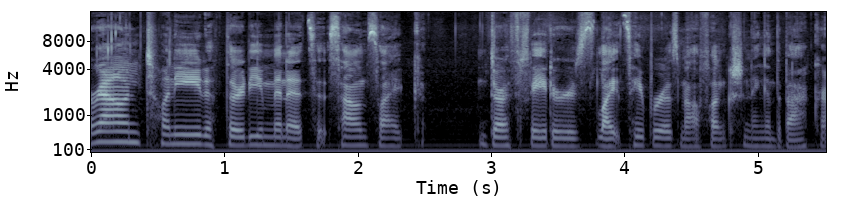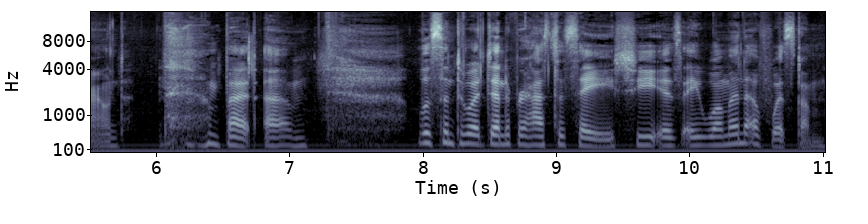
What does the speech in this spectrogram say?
Around 20 to 30 minutes, it sounds like Darth Vader's lightsaber is malfunctioning in the background. but um, listen to what Jennifer has to say. She is a woman of wisdom.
